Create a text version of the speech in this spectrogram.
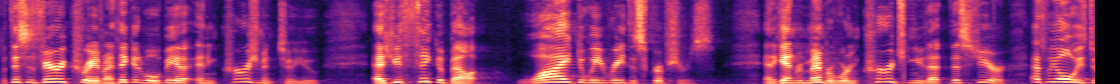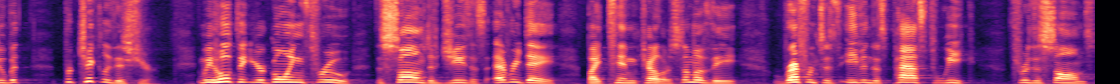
But this is very creative, and I think it will be a, an encouragement to you as you think about why do we read the scriptures? And again, remember, we're encouraging you that this year, as we always do, but particularly this year, and we hope that you're going through the songs of Jesus every day by Tim Keller. Some of the references, even this past week through the Psalms,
